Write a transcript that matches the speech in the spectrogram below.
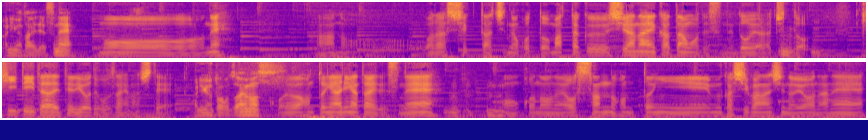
ありがたいですね。もうね、あの、私たちのことを全く知らない方もですね、どうやらちょっとうんうん聞いていただいているようでございまして、ありがとうございます。これは本当にありがたいですね。うんうんもうこのね、おっさんの本当に昔話のようなね、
